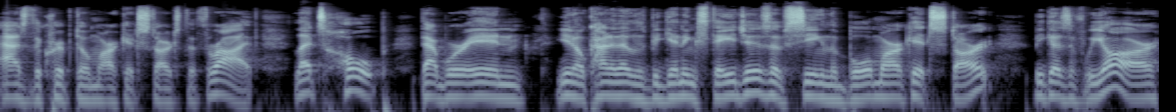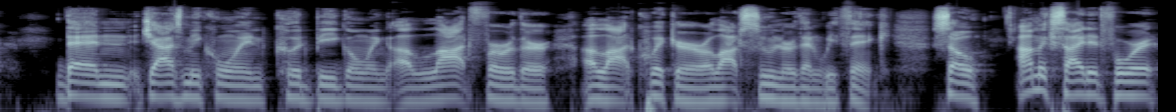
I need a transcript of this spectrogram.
as the crypto market starts to thrive. Let's hope that we're in, you know, kind of those beginning stages of seeing the bull market start because if we are, then Jasmy Coin could be going a lot further, a lot quicker, a lot sooner than we think. So I'm excited for it.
